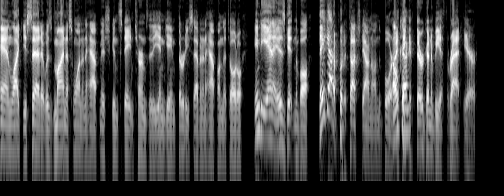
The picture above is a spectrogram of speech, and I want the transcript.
And like you said, it was minus one and a half Michigan State in terms of the in game, 37 and a half on the total. Indiana is getting the ball. They got to put a touchdown on the board, I think, if they're going to be a threat here.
